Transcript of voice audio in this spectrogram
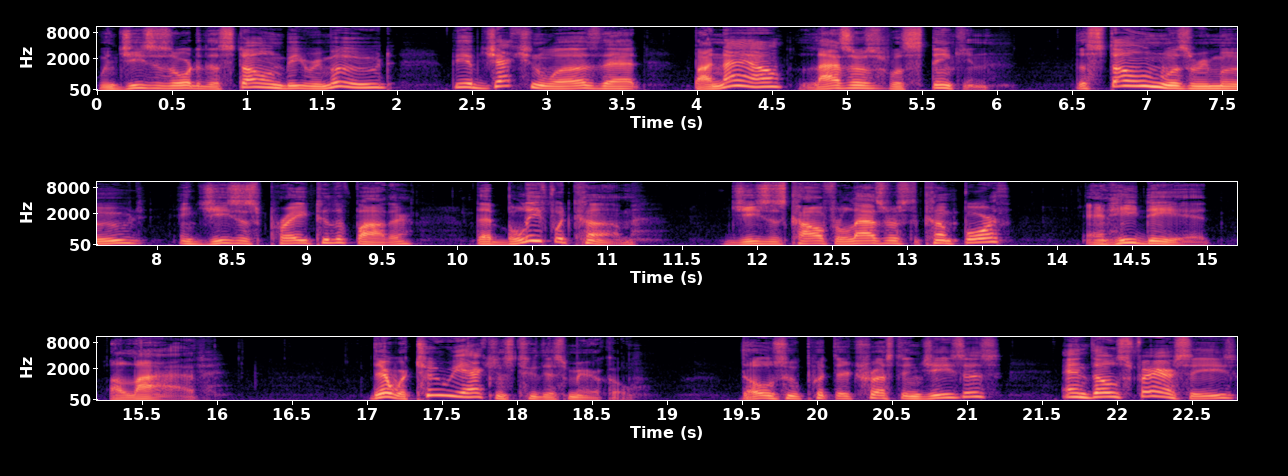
When Jesus ordered the stone be removed, the objection was that by now Lazarus was stinking. The stone was removed, and Jesus prayed to the Father that belief would come. Jesus called for Lazarus to come forth, and he did, alive. There were two reactions to this miracle those who put their trust in Jesus, and those Pharisees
